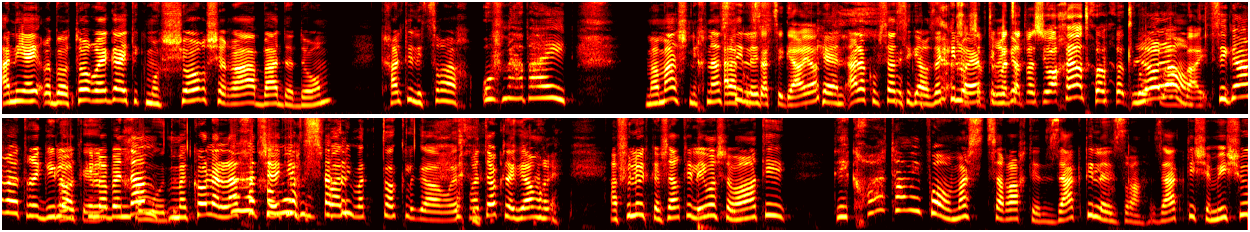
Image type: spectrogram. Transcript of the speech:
אני באותו רגע הייתי כמו שור שראה בד אדום. התחלתי לצרוח, עוף מהבית. ממש נכנסתי על הקופסת סיגריות? כן, על הקופסת סיגריות. זה כאילו היה חשבתי טריגר. מצאת משהו אחר, את אומרת, לא, "עוף לא, מהבית". סיגריות רגילות. אוקיי, כאילו הבן אדם. מכל הלחץ שהייתי עושה. נשמע לי מתוק לגמרי. מתוק לגמרי. אפילו התקשרתי לאמא שלו, אמרתי, תיקחו אותו מפה, ממש צרחתי, זעקתי לעזרה, זעקתי שמישהו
